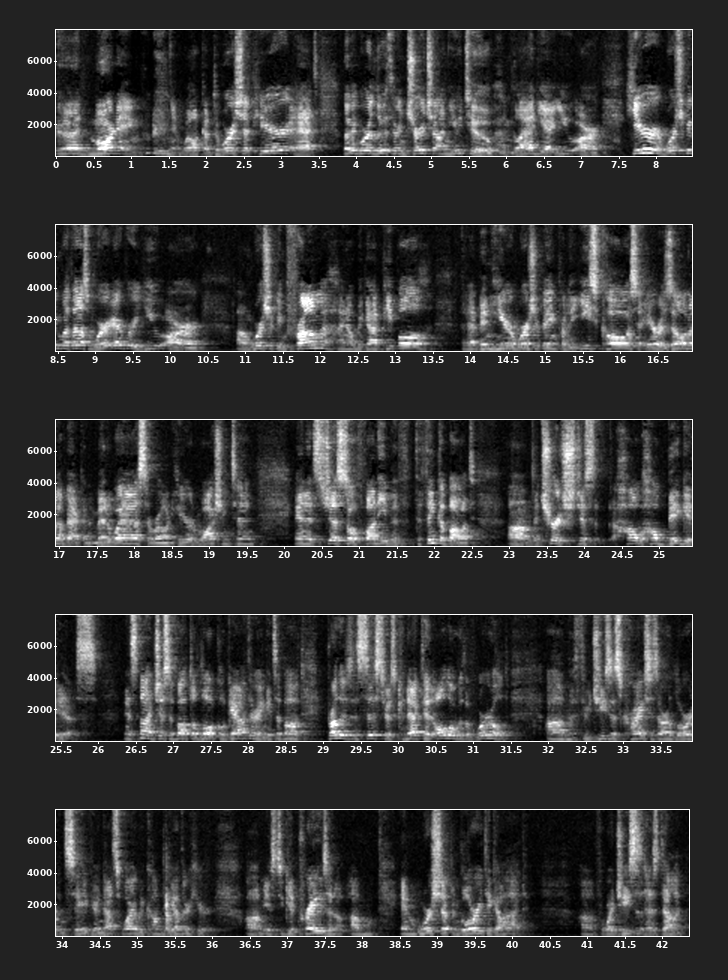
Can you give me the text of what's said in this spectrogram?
Good morning and welcome to worship here at Living Word Lutheran Church on YouTube. I'm glad that you are here worshiping with us wherever you are um, worshiping from. I know we got people that have been here worshiping from the East Coast, Arizona, back in the Midwest, around here in Washington. And it's just so fun even to think about um, the church, just how, how big it is. And it's not just about the local gathering, it's about brothers and sisters connected all over the world um, through Jesus Christ as our Lord and Savior. And that's why we come together here, um, is to give praise and, um, and worship and glory to God uh, for what Jesus has done,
